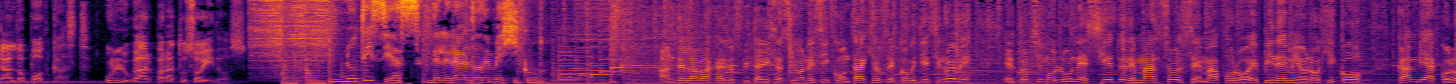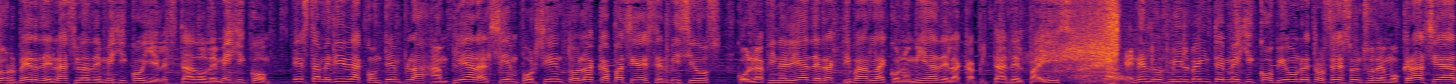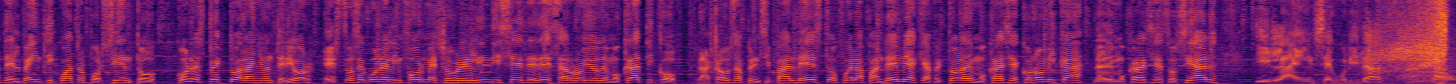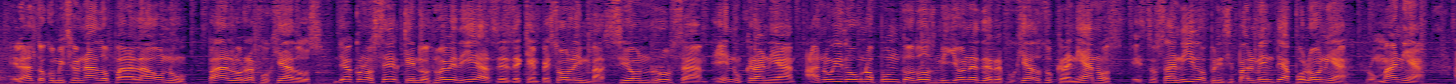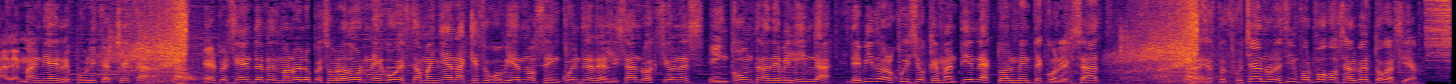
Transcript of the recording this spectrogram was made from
Heraldo Podcast, un lugar para tus oídos. Noticias del Heraldo de México. Ante la baja de hospitalizaciones y contagios de COVID-19, el próximo lunes 7 de marzo el semáforo epidemiológico cambia a color verde en la Ciudad de México y el Estado de México. Esta medida contempla ampliar al 100% la capacidad de servicios con la finalidad de reactivar la economía de la capital del país. En el 2020 México vio un retroceso en su democracia del 24% con respecto al año anterior. Esto según el informe sobre el índice de desarrollo democrático. La causa principal de esto fue la pandemia que afectó la democracia económica, la democracia social y la inseguridad. El alto comisionado para la ONU para los refugiados dio a conocer que en los nueve días desde que empezó la invasión rusa en Ucrania han huido 1.2 millones de refugiados ucranianos. Estos han ido principalmente a Polonia, Rumania, Alemania y República Checa. El presidente Andrés Manuel López Obrador negó esta mañana que su gobierno se encuentre realizando acciones en contra de Belinda debido al juicio que mantiene actualmente con el SAT. Gracias por escucharnos, les informó José Alberto García.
